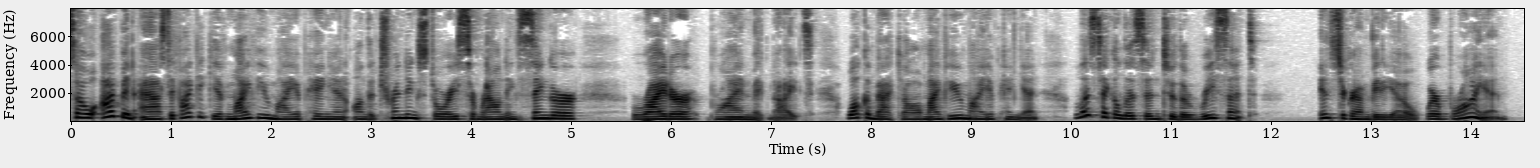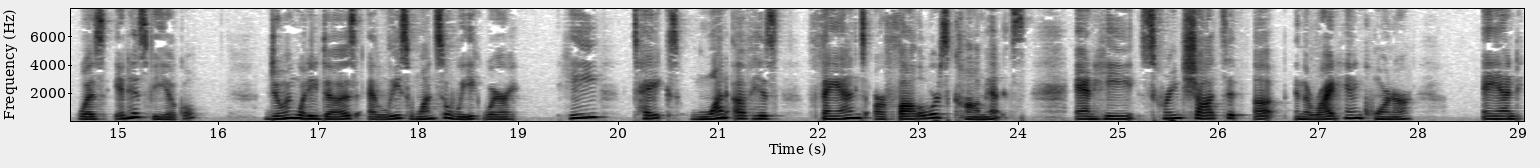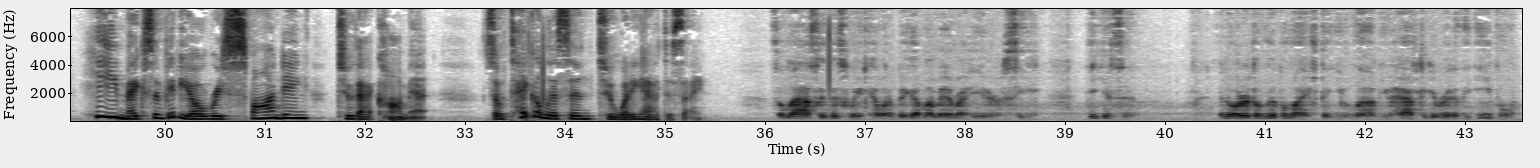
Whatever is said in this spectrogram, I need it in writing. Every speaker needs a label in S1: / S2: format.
S1: So, I've been asked if I could give my view, my opinion on the trending stories surrounding singer, writer Brian McKnight. Welcome back, y'all. My view, my opinion. Let's take a listen to the recent Instagram video where Brian was in his vehicle doing what he does at least once a week, where he takes one of his fans or followers' comments and he screenshots it up in the right hand corner and he makes a video responding to that comment. So take a listen to what he had to say.
S2: So, lastly, this week, I want to big up my man right here. See, he gets it. In order to live a life that you love, you have to get rid of the evil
